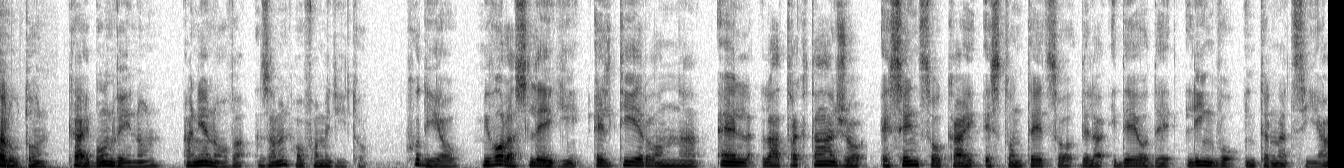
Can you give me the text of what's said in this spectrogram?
Saluton, cae bonvenon a nia nova Zamenhofa medito. Hodiau mi volas legi el tiron el la tractaggio essenzo cae estontezzo la ideo de lingvo internazia,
